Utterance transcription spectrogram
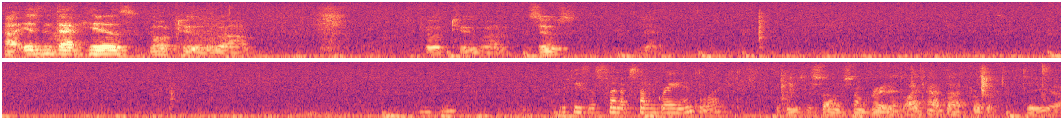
Uh, isn't that his? Go to, um, go to um, Zeus. If he's the son of some great intellect. If he's the son of some great, intellect. I'd have that for the, the uh,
